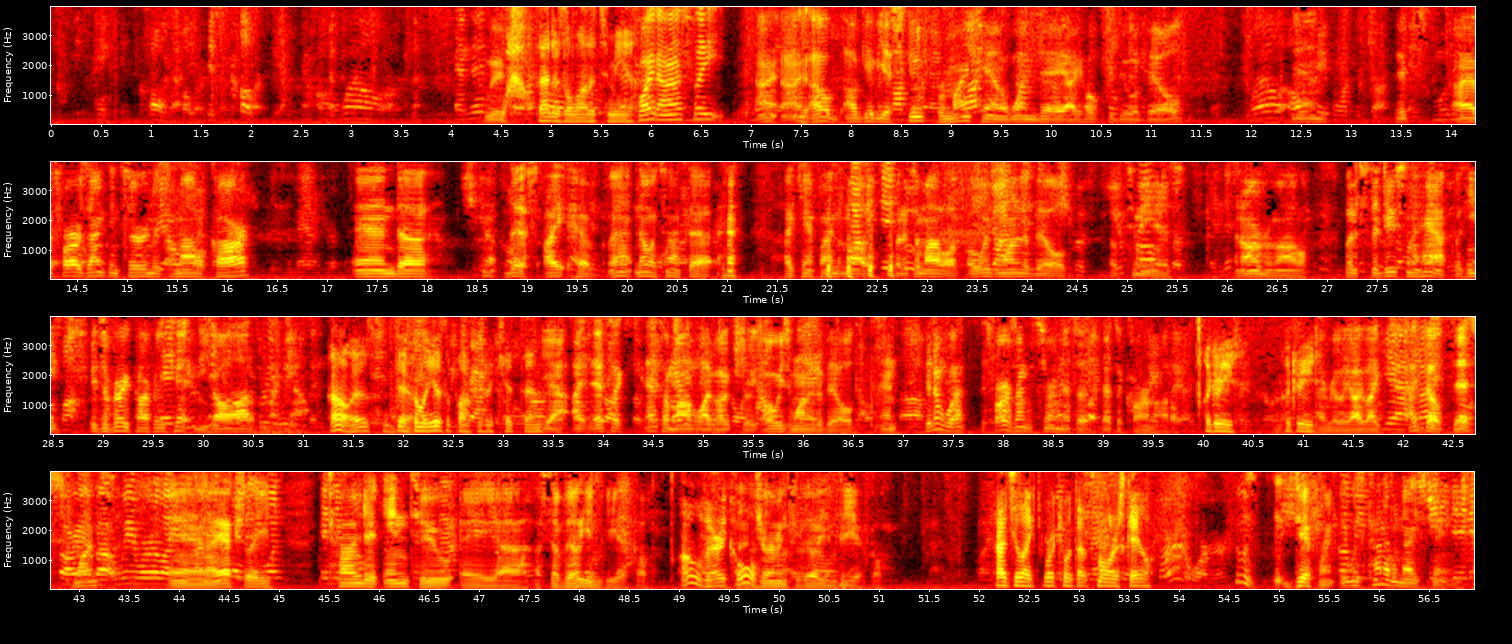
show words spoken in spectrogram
Which, That is a lot of Tamiya. quite honestly, I, I, I'll, I'll give you a scoop for my channel one day. I hope to do a build. And it's, as far as I'm concerned, it's a model car. And uh, this, I have, uh, no, it's not that. I can't find the model, but it's a model I've always wanted to build of Tamiya's, an armor model. But it's the Deuce and a Half, but he's, it's a very popular kit, and he's all out of them right now. Oh, it definitely is a popular kit then. Yeah, I, that's a that's a model I've actually always wanted to build, and you know what? As far as I'm concerned, that's a that's a car model. Agreed. Agreed. I really I like. I built this once, and I actually turned it into a uh, a civilian vehicle, Oh, very a cool. German civilian vehicle. How'd you like working with that smaller scale? It was different. It was kind of a nice change,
